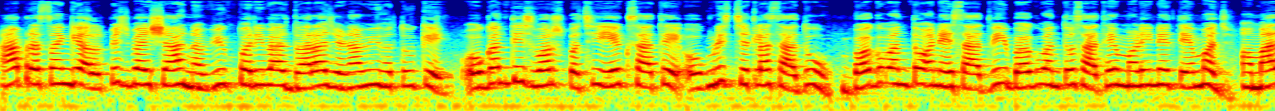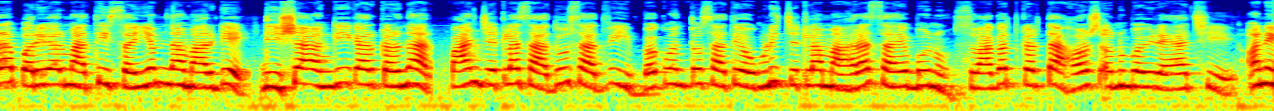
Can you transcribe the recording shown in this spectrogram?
આ પ્રસંગે અલ્પેશભાઈ શાહ નવયુગ પરિવાર દ્વારા જણાવ્યું હતું કે, ઓગણત્રીસ વર્ષ પછી એક સાથે ઓગણીસ જેટલા સાધુ, ભગવંતો અને સાધ્વી ભગવંતો સાથે મળીને તેમજ અમારા પરિવારમાંથી સંયમના માર્ગે દિશા અંગીકાર કરનાર પાંચ જેટલા સાધુ, સાધ્વી, ભગવંતો સાથે ઓગણીસ જેટલા મહારાજ સાહેબોનું સ્વાગત કરતા હર્ષ અનુભવી રહ્યા છીએ. અને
